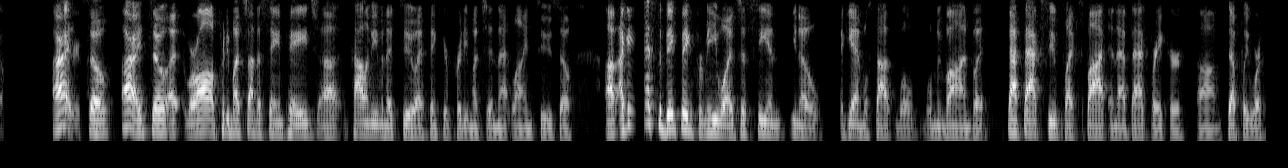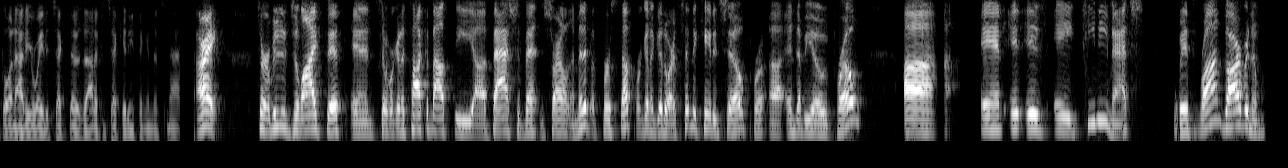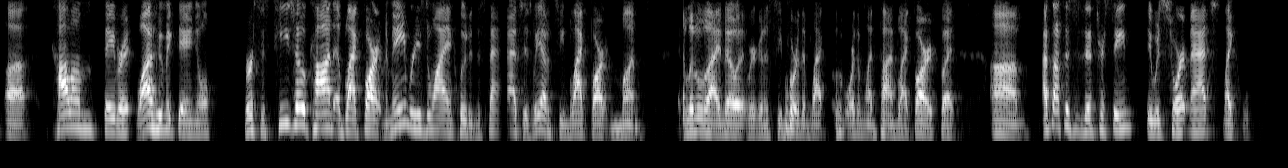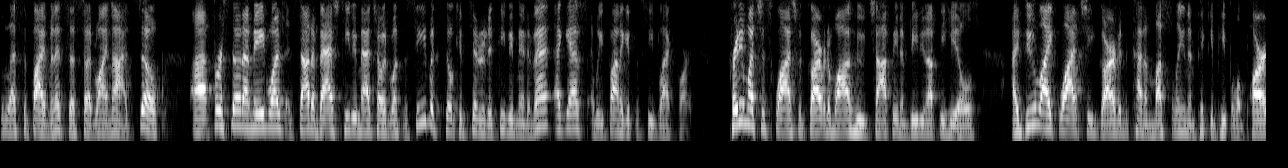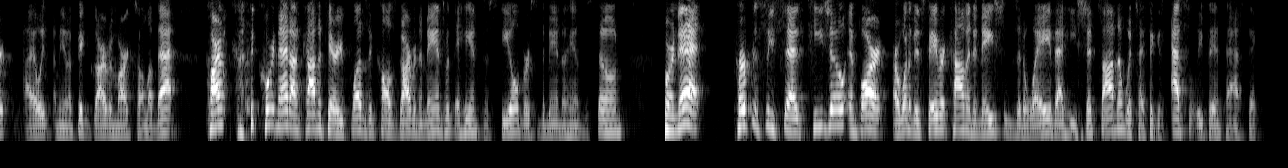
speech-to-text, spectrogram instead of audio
All right, so all right, so uh, we're all pretty much on the same page. Uh, Colin, even at two, I think you're pretty much in that line too. So uh, I guess the big thing for me was just seeing, you know, again, we'll stop, we'll we'll move on, but that back suplex spot and that backbreaker, um, definitely worth going out of your way to check those out if you check anything in this match. All right, so we're moving to July 5th, and so we're going to talk about the uh, Bash event in Charlotte in a minute. But first up, we're going to go to our syndicated show, Pro, uh, NWA Pro, uh, and it is a TV match with Ron Garvin and uh, Colin favorite Wahoo McDaniel versus Teijo Khan and Black Bart. And the main reason why I included this match is we haven't seen Black Bart in months. And little did I know that we are going to see more than Black more than one time Black Bart. But um, I thought this was interesting. It was short match, like less than five minutes. So I said, why not? So uh, first note I made was it's not a Bash TV match I would want to see, but still considered a TV main event, I guess. And we finally get to see Black Bart. Pretty much a squash with Garvin and Wahoo chopping and beating up the heels. I do like watching Garvin kind of muscling and picking people apart. I always, I mean, I'm a big Garvin mark, so I love that. Car- Cornette on commentary flubs and calls Garvin a man with the hands of steel versus the man with the hands of stone. Cornette purposely says Teijo and Bart are one of his favorite combinations in a way that he shits on them, which I think is absolutely fantastic.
